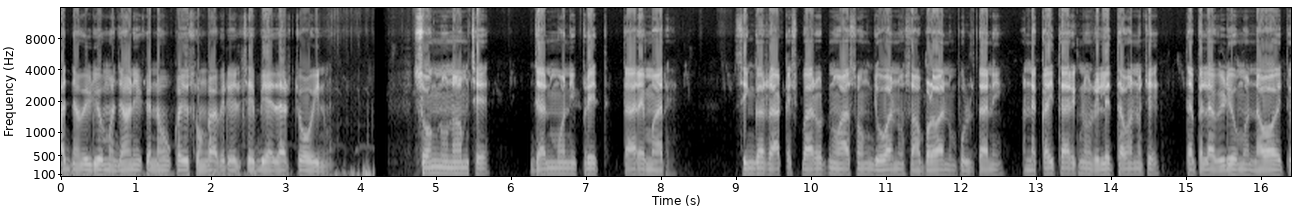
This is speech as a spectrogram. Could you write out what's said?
આજના વિડીયોમાં જાણીએ કે નવું કયું સોંગ આવી રહેલ છે બે હજાર ચોવીસનું. સોંગનું નામ છે જન્મોની પ્રીત, તારે મારે. સિંગર રાકેશ બારોટનું આ સોંગ જોવાનું, સાંભળવાનું ભૂલતા નહીં અને કઈ તારીખનું રિલીઝ થવાનું છે તે પહેલાં વિડીયોમાં નવા હોય તો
